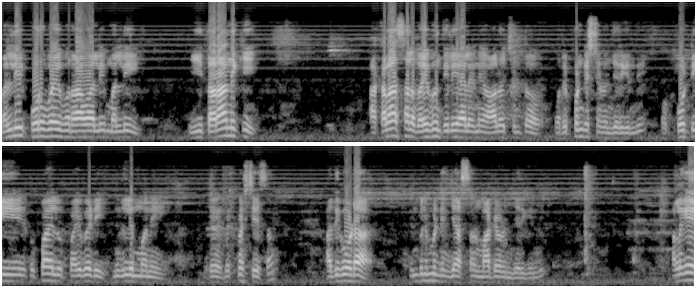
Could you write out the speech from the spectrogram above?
మళ్ళీ పూర్వవైభవం రావాలి. మళ్ళీ ఈ తరానికి ఆ కళాశాల వైభవం తెలియాలనే ఆలోచనతో ఒక ఇవ్వడం జరిగింది. ఒక కోటి రూపాయలు పైబడి నిధులు ఇమ్మని రిక్వెస్ట్ చేశాం. అది కూడా ఇంప్లిమెంటింగ్ చేస్తామని మాట్లాడడం జరిగింది. అలాగే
